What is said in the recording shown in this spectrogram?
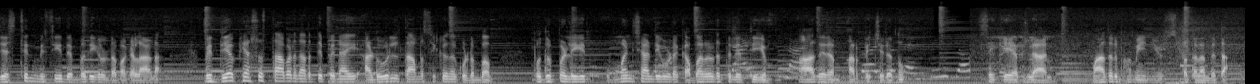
ജസ്റ്റിൻ മിസി ദമ്പതികളുടെ മകളാണ്. വിദ്യാഭ്യാസ സ്ഥാപന നടത്തിപ്പിനായി അടൂരിൽ താമസിക്കുന്ന കുടുംബം പുതുപ്പള്ളിയിൽ ഉമ്മൻചാണ്ടിയുടെ കബറിടത്തിലെത്തിയും ആദരം അർപ്പിച്ചിരുന്നു. C K Lal Mathrubhumi news Pathanamthitta.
